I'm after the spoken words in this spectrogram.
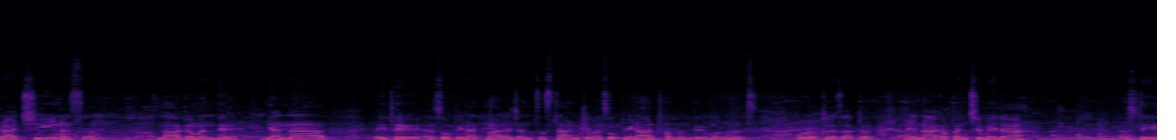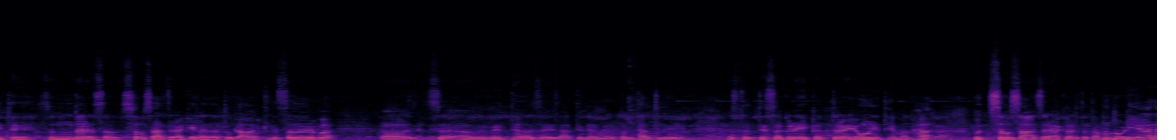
प्राचीन असं नाग मंदिर. यांना इथे सोपीनाथ महाराजांचं स्थान किंवा सोपीनाथ मंदिर म्हणूनच ओळखलं जातं. आणि नागपंचमीला अगदी इथे सुंदर असा उत्सव साजरा केला जातो. गावातले सर्व स विविध जे जाती धर्मपंथातले असतात ते सगळे एकत्र येऊन इथे मग हा उत्सव साजरा करतात. आपण थोडी या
